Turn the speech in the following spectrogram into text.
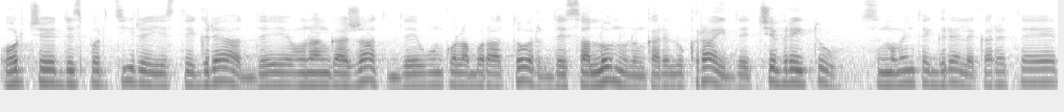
Orice despărțire este grea de un angajat, de un colaborator, de salonul în care lucrai, de ce vrei tu. Sunt momente grele care te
